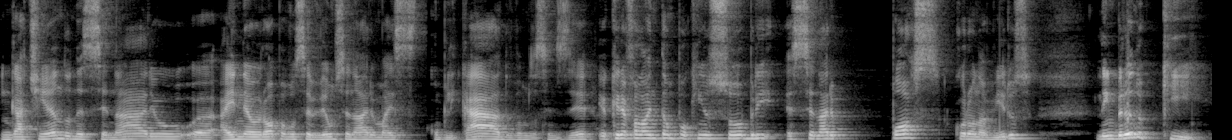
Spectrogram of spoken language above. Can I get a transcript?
engatinhando nesse cenário. Uh, aí na Europa você vê um cenário mais complicado, vamos assim dizer. Eu queria falar então um pouquinho sobre esse cenário pós-coronavírus. Lembrando que,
